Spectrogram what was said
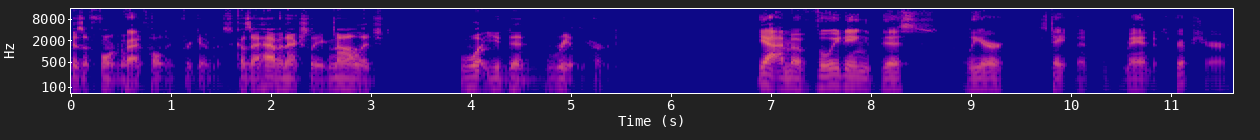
is a form of Right. withholding forgiveness because I haven't actually acknowledged what you did really hurt. Yeah, I'm avoiding this clear statement and command of Scripture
